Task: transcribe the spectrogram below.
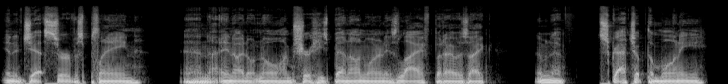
in a jet service plane. And uh, you know, I don't know. I'm sure he's been on one in his life, but I was like, I'm gonna scratch up the money,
